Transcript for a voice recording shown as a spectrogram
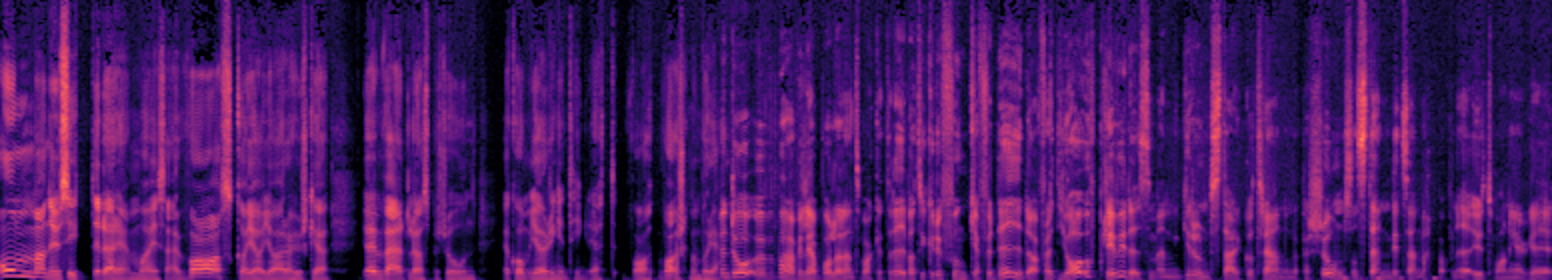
Om man nu sitter där hemma och är så här, vad ska jag göra? Hur ska jag, jag är en värdelös person, jag kom, gör ingenting rätt. Var, var ska man börja? Men då bara vill jag bolla den tillbaka till dig. Vad tycker du funkar för dig då? För att jag upplever dig som en grundstark och tränande person som ständigt så här nappar på nya utmaningar och grejer.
